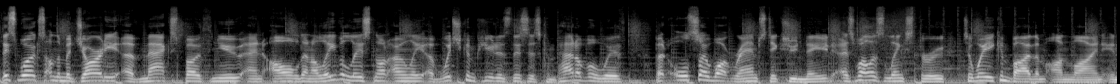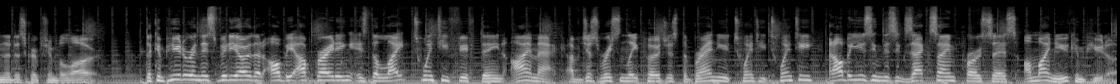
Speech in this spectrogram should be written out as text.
This works on the majority of Macs, both new and old, and I'll leave a list not only of which computers this is compatible with, but also what RAM sticks you need, as well as links through to where you can buy them online in the description below. The computer in this video that I'll be upgrading is the late 2015 iMac. I've just recently purchased the brand new 2020 and I'll be using this exact same process on my new computer.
